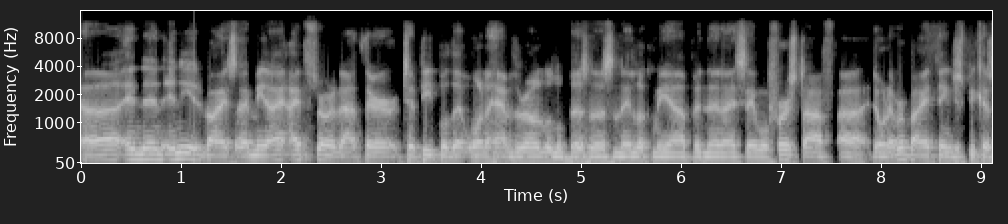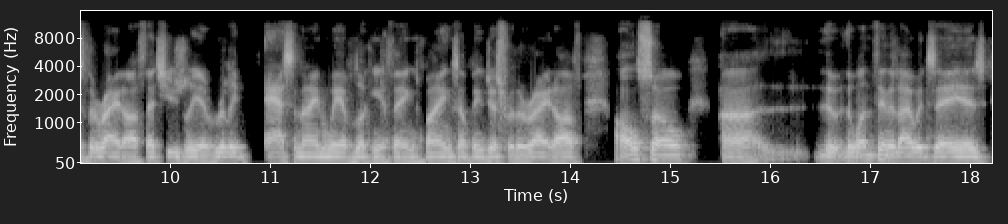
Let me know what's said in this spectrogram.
Uh, and then any advice? I mean, I, I've thrown it out there to people that want to have their own little business and they look me up and then I say, well, first off, uh, don't ever buy anything just because of the write off. That's usually a really asinine way of looking at things, buying something just for the write off. Also, uh, the, the one thing that I would say is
